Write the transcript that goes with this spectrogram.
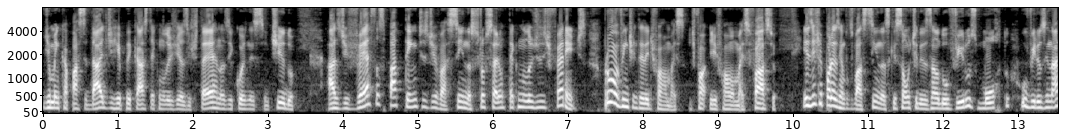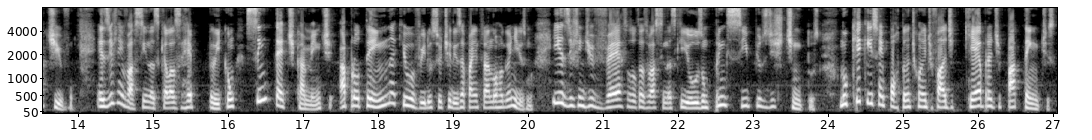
de uma incapacidade de replicar as tecnologias externas e coisas nesse sentido, as diversas patentes de vacinas trouxeram tecnologias diferentes. Para o ouvinte entender de forma, mais, de forma mais fácil, existem, por exemplo, vacinas que estão utilizando o vírus morto, o vírus inativo. Existem vacinas que elas replicam sinteticamente a proteína que o vírus se utiliza para entrar no organismo. E existem diversas outras vacinas que usam princípios distintos. No que, que isso é importante quando a gente fala de quebra de patentes?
